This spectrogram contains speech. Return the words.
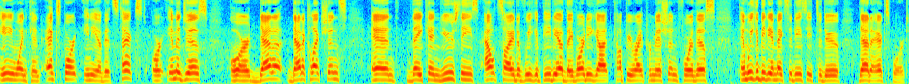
Anyone can export any of its text or images or data, data collections and they can use these outside of Wikipedia. They've already got copyright permission for this and Wikipedia makes it easy to do data export.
